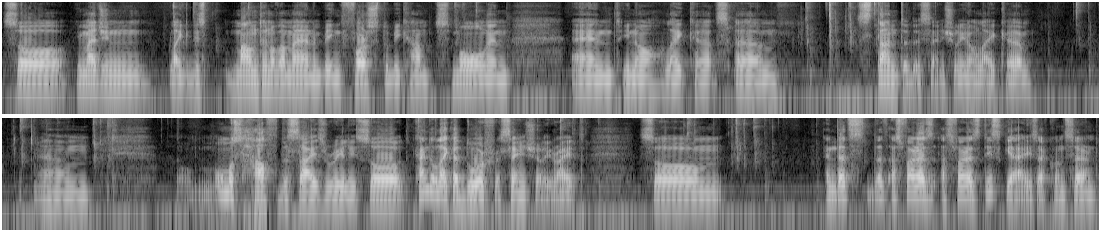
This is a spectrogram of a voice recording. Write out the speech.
So imagine like this mountain of a man being forced to become small and and you know like uh, um, stunted essentially you know like um, um, almost half the size really. So kind of like a dwarf essentially right? So um, and that's that as far as as far as these guys are concerned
